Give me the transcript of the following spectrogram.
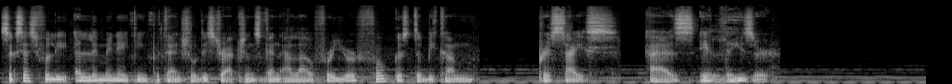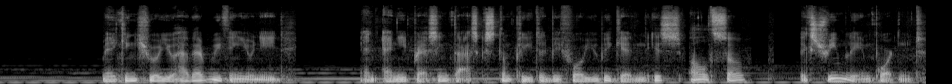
Successfully eliminating potential distractions can allow for your focus to become precise as a laser. Making sure you have everything you need and any pressing tasks completed before you begin is also extremely important.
